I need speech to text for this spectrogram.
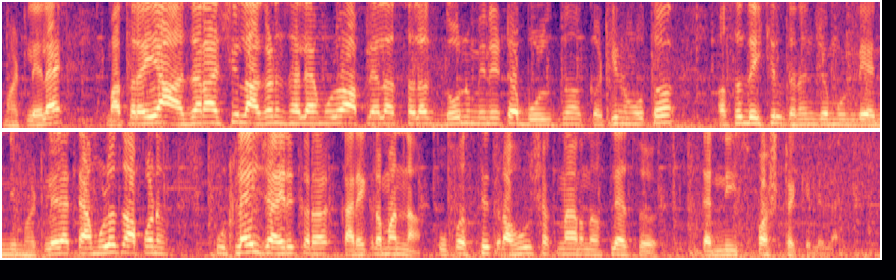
म्हटलेलं आहे. मात्र या आजाराची लागण झाल्यामुळं आपल्याला सलग दोन मिनिटं बोलणं कठीण होतं असं देखील धनंजय मुंडे यांनी म्हटलेलं आहे. त्यामुळेच आपण कुठल्याही जाहीर कार्यक्रमांना उपस्थित राहू शकणार नसल्याचं त्यांनी स्पष्ट केलेलं आहे.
